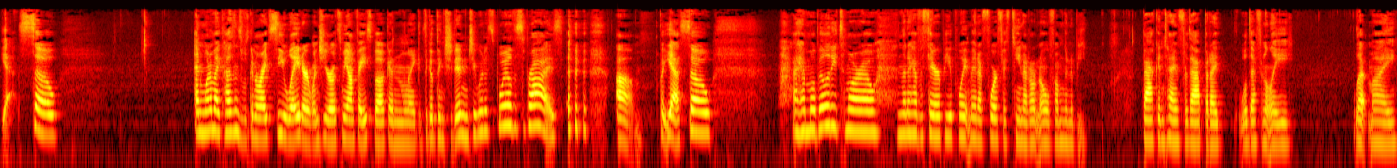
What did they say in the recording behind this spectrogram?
yeah, so. And one of my cousins was gonna write "see you later" when she wrote to me on Facebook, and like it's a good thing she didn't. She would have spoiled the surprise. um, but yeah, so I have mobility tomorrow, and then I have a therapy appointment at four fifteen. I don't know if I'm gonna be back in time for that, but I will definitely let my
